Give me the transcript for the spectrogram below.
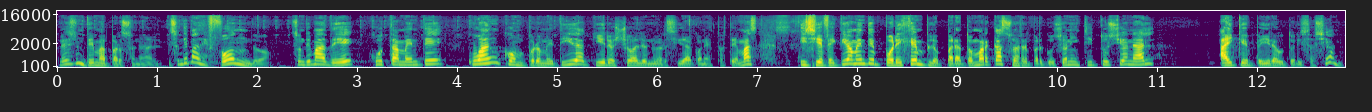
no es un tema personal, es un tema de fondo. Es un tema de justamente cuán comprometida quiero yo a la universidad con estos temas y si efectivamente, por ejemplo, para tomar casos de repercusión institucional, hay que pedir autorización.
